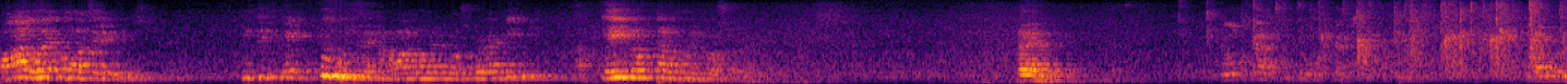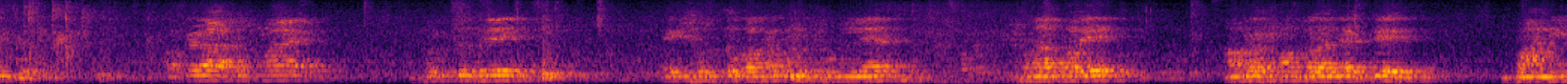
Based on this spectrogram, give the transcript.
পার হয়ে ক্ষমা চেয়ে নিচ্ছি। কিন্তু একটু বুঝবেন, আমার মনের কষ্টটা কি? আর এই লোকটার মনের কষ্টটা কি জয় গুরু। আপনারা সবসময় ধৈর্য ধরে এই সত্য কথাগুলো শুনলেন। শোনার পরে আমরা শঙ্করাচার্যের বাণী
